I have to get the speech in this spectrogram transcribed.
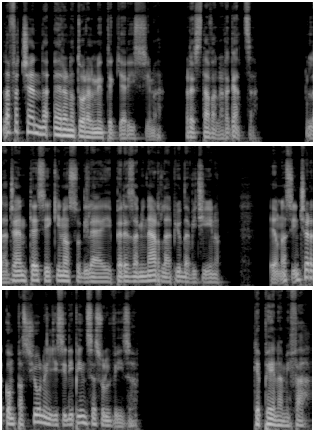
la faccenda era naturalmente chiarissima. Restava la ragazza. La gente si chinò su di lei per esaminarla più da vicino, e una sincera compassione gli si dipinse sul viso. Che pena mi fa,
